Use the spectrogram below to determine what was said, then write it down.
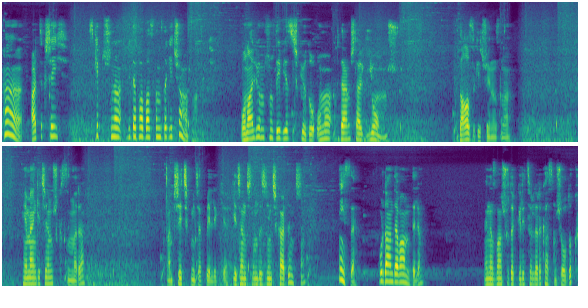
Ha artık şey skip tuşuna bir defa bastığımızda geçiyor mu otomatik? Onaylıyor musunuz diye bir yazı çıkıyordu. Onu gidermişler iyi olmuş. Daha hızlı geçiyor en azından. Hemen geçelim şu kısımları. Ha, bir şey çıkmayacak belli ki. Geçen açılımda Jin çıkardığım için. Neyse. Buradan devam edelim. En azından şurada glitterları kasmış olduk.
